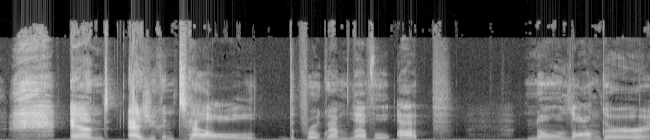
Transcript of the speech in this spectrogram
and as you can tell, the program Level Up no longer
